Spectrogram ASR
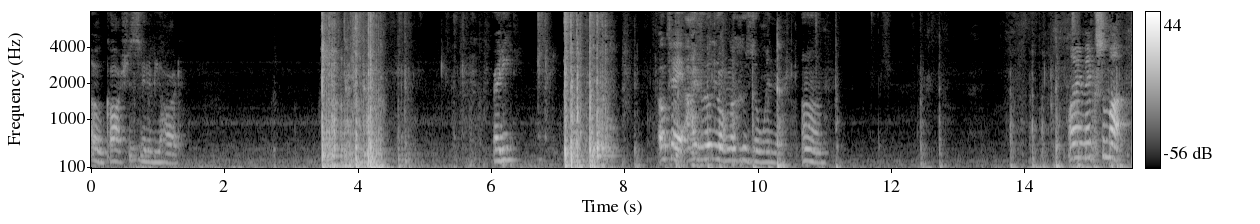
oh gosh, this is gonna be hard. Ready? Okay, I really don't know who's the winner. Um, let me mix them up.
